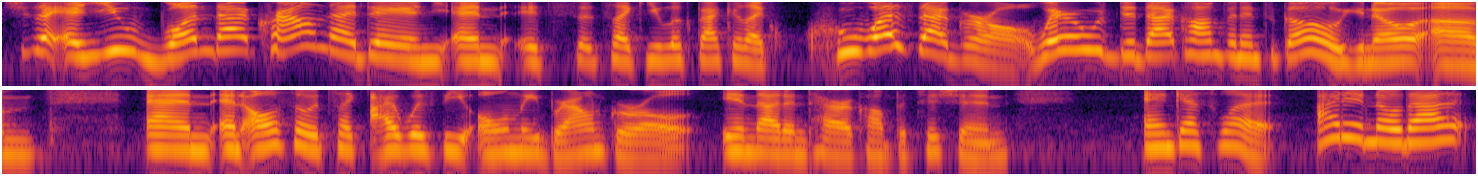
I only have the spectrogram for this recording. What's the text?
She's like, And you won that crown that day. And, and it's, it's like, you look back, you're like, Who was that girl? Where did that confidence go? You know? Um, and and also it's like I was the only brown girl in that entire competition. And guess what? I didn't know that.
